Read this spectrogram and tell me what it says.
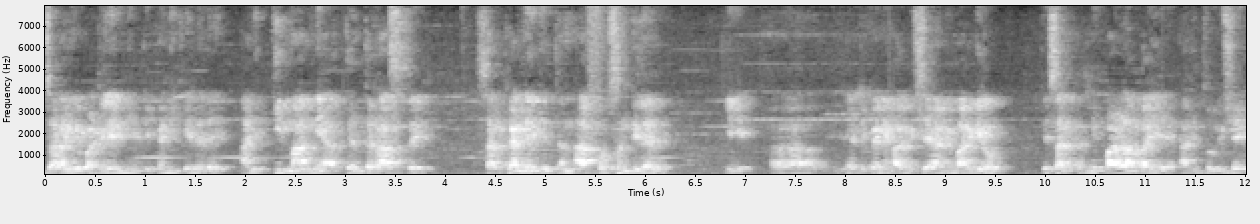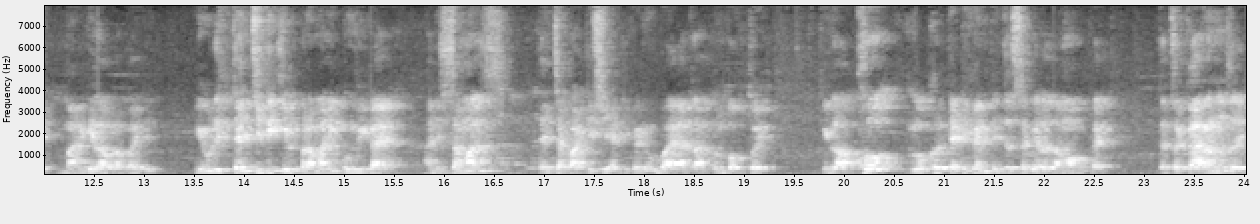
जरांगे पाटील यांनी या ठिकाणी केलेलं आहे. आणि ती मागणी अत्यंत रास्त आहे. सरकारने जे त्यांना आश्वासन दिलेलं आहे की या ठिकाणी हा विषय आम्ही मार्गी लावू. ते सरकारने पाळला पाहिजे आणि तो विषय मार्गी लावला पाहिजे. एवढीच त्यांची देखील प्रामाणिक भूमिका आहे. आणि समाज त्यांच्या पाठीशी या ठिकाणी उभा आहे. आता आपण बघतोय की लाखो लोक त्या ठिकाणी त्यांच्या सगळ्याला जमा होत आहेत. त्याचं कारणच आहे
